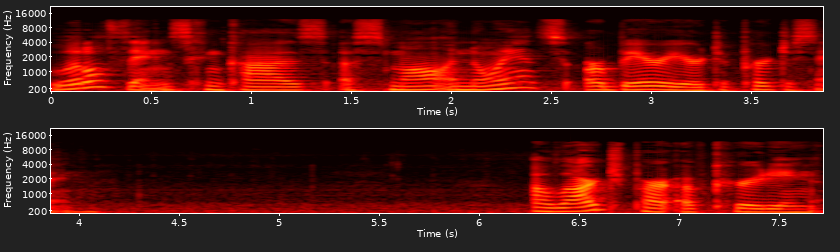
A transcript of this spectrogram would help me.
Little things can cause a small annoyance or barrier to purchasing. A large part of creating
